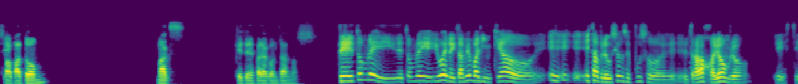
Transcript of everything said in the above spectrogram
sí. Papa Tom, Max, ¿qué tenés para contarnos? De Tom Brady, de Tom Brady, y bueno, y también va linkeado. e- e- Esta producción se puso eh, el trabajo al hombro. Este,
